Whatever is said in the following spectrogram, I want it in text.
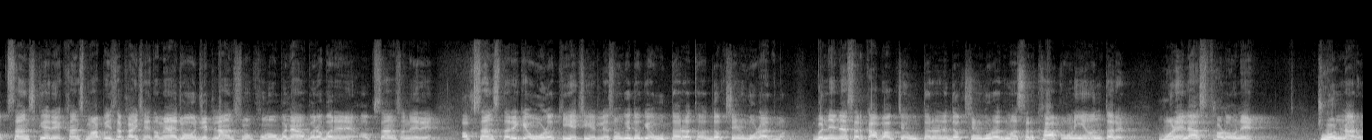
અક્ષાંશ કે રેખાંશ માપી શકાય છે. તમે આ જુઓ, જેટલા અંશનો ખૂણો બનાવે બરાબર એને અક્ષાંશ અને અક્ષાંશ તરીકે ઓળખીએ છીએ. એટલે શું કીધું કે ઉત્તર અથવા દક્ષિણ ગોળાર્ધમાં, બંનેના સરખા ભાગ છે, ઉત્તર અને દક્ષિણ ગોળાર્ધમાં સરખા કોણીય અંતરે મળેલા સ્થળોને જોડનારો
